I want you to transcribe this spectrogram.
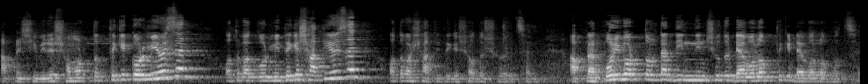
আপনি শিবিরের সমর্থক থেকে কর্মী হয়েছেন, অথবা কর্মী থেকে সাথী হয়েছেন, অথবা সাথী থেকে সদস্য হয়েছেন। আপনার পরিবর্তনটা দিন দিন শুধু ডেভেলপ থেকে ডেভেলপ হচ্ছে।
